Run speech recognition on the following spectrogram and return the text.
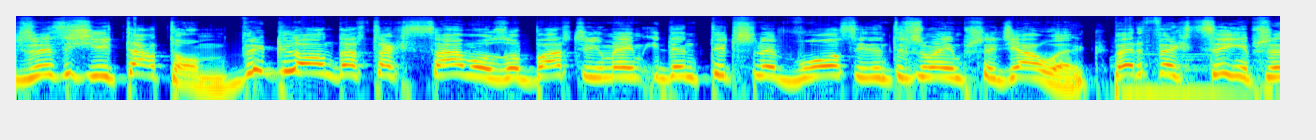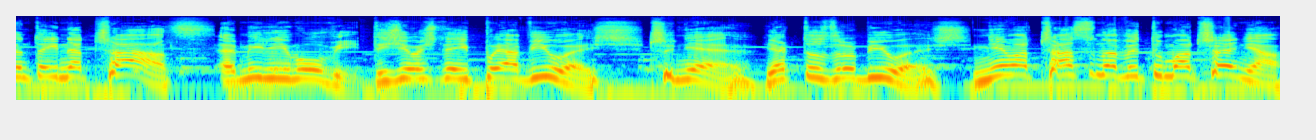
że jesteś jej tatą. Wyglądasz tak samo. Zobaczcie, mają identyczne włosy, identyczny mają przedziałek. Perfekcyjnie, przyszedłem tutaj na czas. Emily mówi, ty się właśnie tutaj pojawiłeś, czy nie? Jak to zrobiłeś? Nie ma czasu na wytłumaczenia.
